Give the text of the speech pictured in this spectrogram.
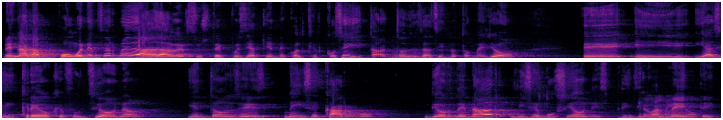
Venga, la pongo en enfermedad a ver si usted pues se atiende cualquier cosita. Entonces así lo tomé yo eh, y, y así creo que funciona. Y entonces me hice cargo de ordenar mis emociones principalmente.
